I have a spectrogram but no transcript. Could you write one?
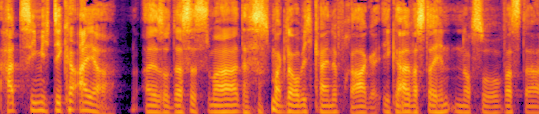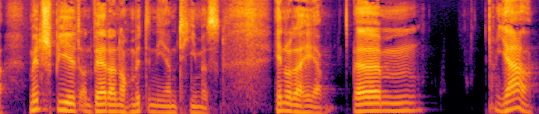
hat ziemlich dicke Eier. Also das ist mal, das ist mal, glaube ich, keine Frage. Egal, was da hinten noch so, was da mitspielt und wer da noch mit in ihrem Team ist. Hin oder her. Ähm, ja,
